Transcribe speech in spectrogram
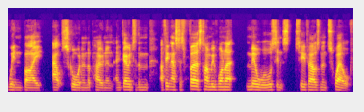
win by outscoring an opponent and going to them. I think that's the first time we've won at Millwall since 2012.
